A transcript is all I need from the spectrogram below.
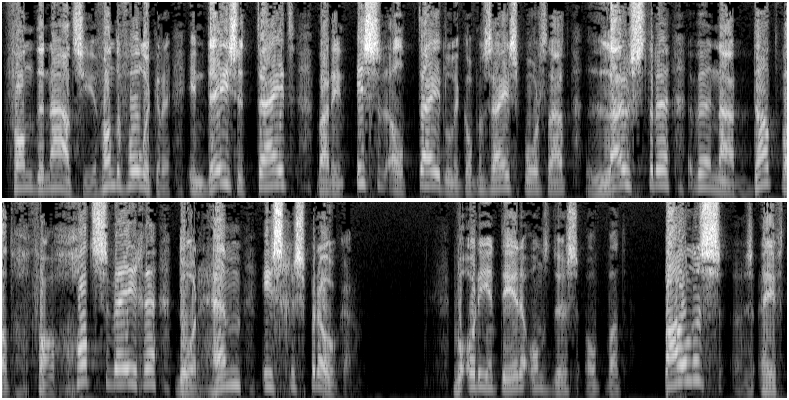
van de natie, van de volkeren. In deze tijd waarin Israël tijdelijk op een zijspoor staat, luisteren we naar dat wat van Gods wegen door hem is gesproken. We oriënteren ons dus op wat Paulus heeft,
